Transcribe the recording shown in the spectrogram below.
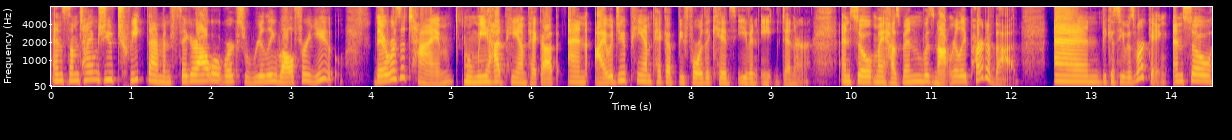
And sometimes you tweak them and figure out what works really well for you. There was a time when we had PM pickup, and I would do PM pickup before the kids even ate dinner. And so my husband was not really part of that. And because he was working. And so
